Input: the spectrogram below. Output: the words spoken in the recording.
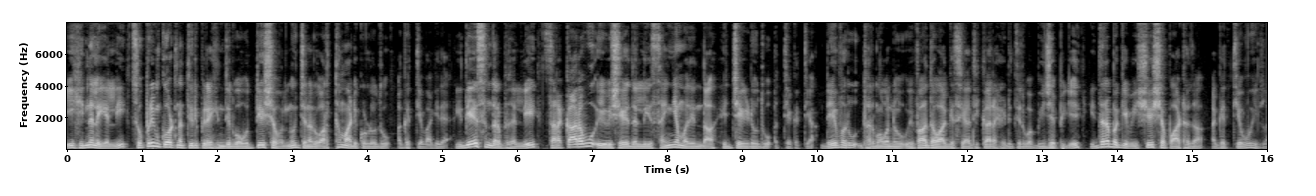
ಈ ಹಿನ್ನೆಲೆಯಲ್ಲಿ ಸುಪ್ರೀಂ ಕೋರ್ಟ್ನ ತೀರ್ಪಿನ ಹಿಂದಿರುವ ಉದ್ದೇಶವನ್ನು ಜನರು ಅರ್ಥ ಮಾಡಿಕೊಳ್ಳುವುದು ಅಗತ್ಯವಾಗಿದೆ. ಇದೇ ಸಂದರ್ಭದಲ್ಲಿ ಸರ್ಕಾರವು ಈ ವಿಷಯದಲ್ಲಿ ಸಂಯಮದಿಂದ ಹೆಜ್ಜೆ ಇಡುವುದು ಅತ್ಯಗತ್ಯ. ದೇವರು ಧರ್ಮವನ್ನು ವಿವಾದವಾಗಿಸಿ ಅಧಿಕಾರ ಹಿಡಿದಿರುವ ಬಿಜೆಪಿಗೆ ಇದರ ಬಗ್ಗೆ ವಿಶೇಷ ಪಾಠದ ಅಗತ್ಯವೂ ಇಲ್ಲ.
